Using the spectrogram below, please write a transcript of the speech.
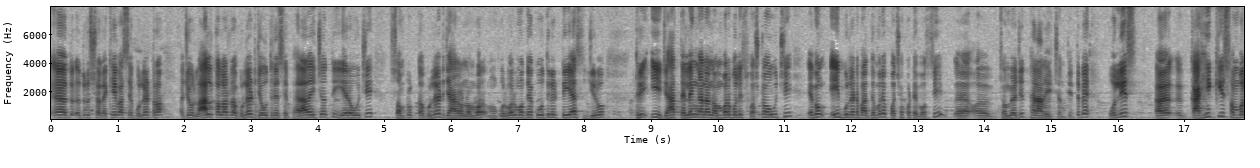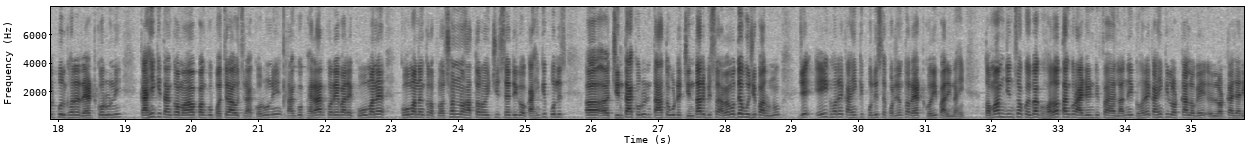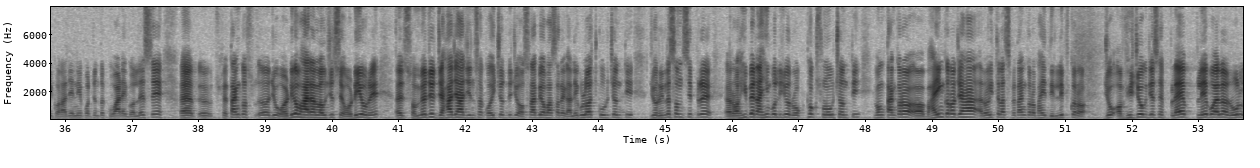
दृश्य देखा से बुलेट्र जो लाल कलर रा बुलेट जो थे से फेरा रही ये रोचे संपृक्त बुलेट जार नंबर पूर्व कहते T S zero three E e, जहाँ तेलेंगाना नंबर बोली स्पष्ट हो बुलेट मध्यम पछपटे बसी सम्योजित फेरार होते तेज पुलिस कहीं संबलपुर घर रेड करूनी କାହିଁକି ତାଙ୍କ ମା ବାପାଙ୍କୁ ପଚରା ଉଚରା କରୁନି ତାଙ୍କୁ ଫେରାର କରାଇବାରେ କେଉଁମାନେ କେଉଁମାନଙ୍କର ପ୍ରଚ୍ଛନ୍ନ ହାତ ରହିଛି ସେ ଦିଗ କାହିଁକି ପୋଲିସ ଚିନ୍ତା କରୁନି ତାହା ତ ଗୋଟେ ଚିନ୍ତାର ବିଷୟ ଆମେ ମଧ୍ୟ ବୁଝିପାରୁନୁ ଯେ ଏଇ ଘରେ କାହିଁକି ପୋଲିସ ଏପର୍ଯ୍ୟନ୍ତ ରେଡ୍ କରିପାରିନାହିଁ ତମାମ ଜିନିଷ କହିବା ଘର ତାଙ୍କର ଆଇଡେଣ୍ଟିଫାଏ ହେଲାନି ଘରେ କାହିଁକି ଲଟକା ଲଗାଇ ଲଟକା ଜାରି କରାଯାଇନି ଏପର୍ଯ୍ୟନ୍ତ କୁଆଡ଼େ ଗଲେ ସେ ତାଙ୍କ ଯେଉଁ ଅଡ଼ିଓ ଭାଇରାଲ ହେଉଛି ସେ ଅଡ଼ିଓରେ ସୌମ୍ୟଜିତ ଯାହା ଯାହା ଜିନିଷ କହିଛନ୍ତି ଯେଉଁ ଅଶ୍ରାବ୍ୟ ଭାଷାରେ ଗାଲିଗୁଲଜ କରୁଛନ୍ତି ଯେଉଁ ରିଲେସନସିପ୍ରେ ରହିବେ ନାହିଁ ବୋଲି ଯେଉଁ ରୋକଠୋକ୍ ଶୁଣାଉଛନ୍ତି ଏବଂ ତାଙ୍କର ଭାଇ ଭାଇଙ୍କର ଯାହା ରହିଥିଲା ତାଙ୍କର ଭାଇ ଦିଲ୍ଲୀପଙ୍କର ଯେଉଁ ଅଭିଯୋଗ ଯେ ସେ ପ୍ଲେ ପ୍ଲେ ବୟର ରୋଲ୍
